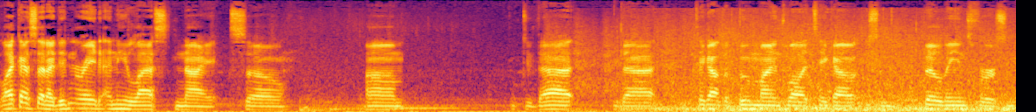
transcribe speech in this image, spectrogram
like I said, I didn't raid any last night, so um, do that, that, take out the boom mines while I take out some buildings for some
